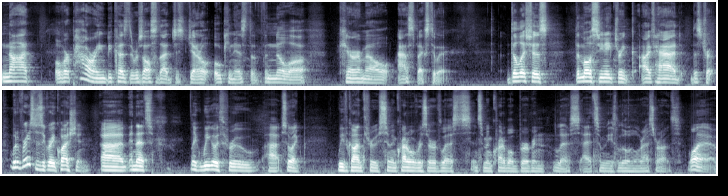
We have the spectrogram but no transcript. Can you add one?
not overpowering because there was also that just general oakiness, the vanilla, caramel aspects to it. Delicious, the most unique drink I've had this trip. What it raises is a great question, uh, and that's like we go through. Uh, so like we've gone through some incredible reserve lists and some incredible bourbon lists at some of these Louisville restaurants. Well, uh,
